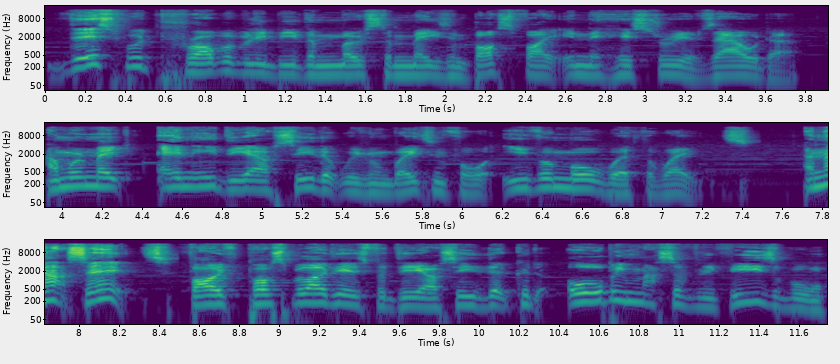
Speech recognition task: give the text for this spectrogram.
This would probably be the most amazing boss fight in the history of Zelda, and would make any DLC that we've been waiting for even more worth the wait. And that's it. Five possible ideas for DLC that could all be massively feasible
